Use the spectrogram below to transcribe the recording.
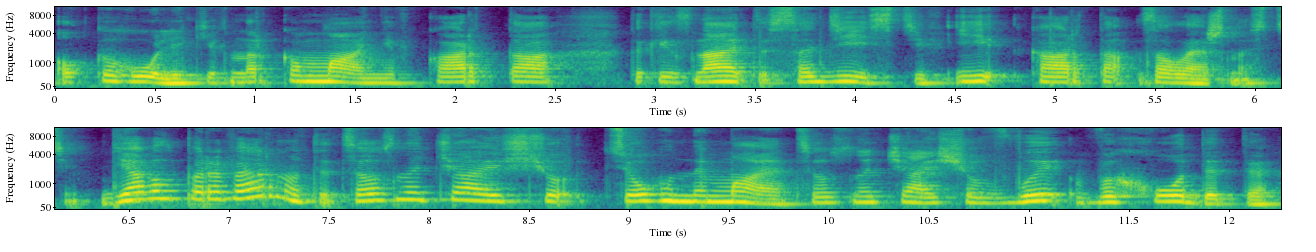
алкоголіків, наркоманів, карта таких, знаєте, садістів і карта залежності. Дьявол перевернути це означає, що цього немає. Це означає, що ви виходите.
